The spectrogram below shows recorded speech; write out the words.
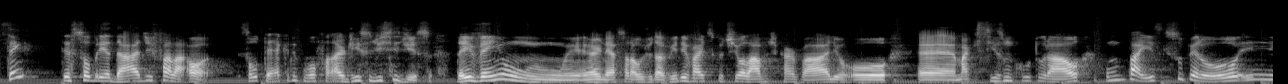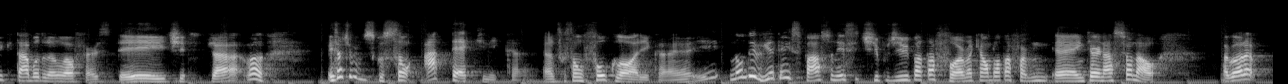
sem ter sobriedade e falar, ó, sou técnico, vou falar disso, disso e disso. Daí vem um Ernesto Araújo da vida e vai discutir Olavo de Carvalho, o é, marxismo cultural, um país que superou e que está abandonando o welfare state. Já, mano, esse é o tipo de discussão atécnica, é uma discussão folclórica, é, e não devia ter espaço nesse tipo de plataforma, que é uma plataforma é, internacional. Agora,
